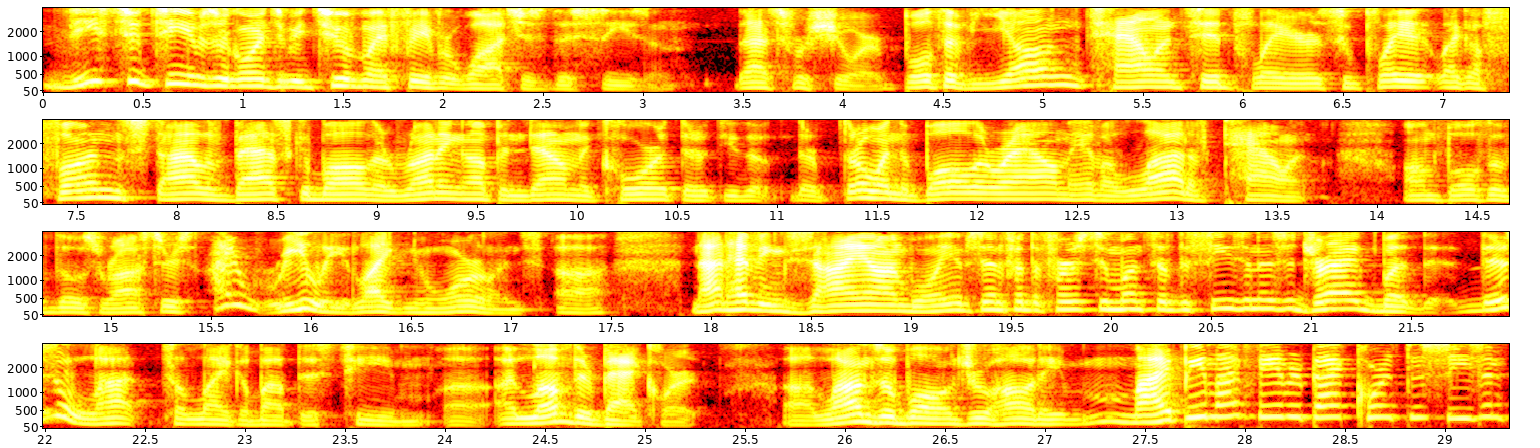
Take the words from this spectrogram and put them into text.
these two teams are going to be two of my favorite watches this season. That's for sure. Both have young, talented players who play like a fun style of basketball. They're running up and down the court. They're they're throwing the ball around. They have a lot of talent on both of those rosters. I really like New Orleans. Uh, not having Zion Williamson for the first two months of the season is a drag, but there's a lot to like about this team. Uh, I love their backcourt. Uh, Lonzo Ball and Jrue Holiday might be my favorite backcourt this season.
